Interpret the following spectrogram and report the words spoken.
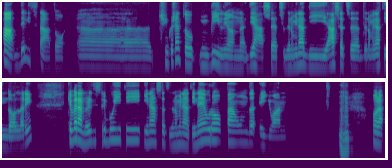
ha delistato, uhm, 500 billion di assets denomina di assets denominati in dollari, che verranno ridistribuiti in assets denominati in euro, pound e yuan. Mh-mh, Ora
